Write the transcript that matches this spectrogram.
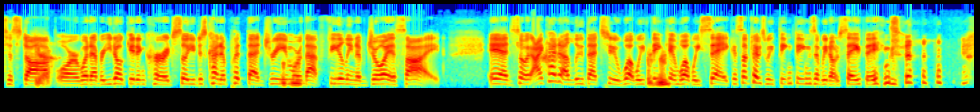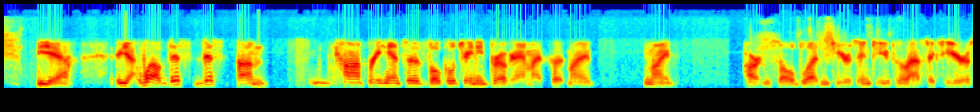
to stop Yeah. or whatever. You don't get encouraged, so you just kind of put that dream or that feeling of joy aside. And so I kind of allude that to what we think and what we say, because sometimes we think things and we don't say things. Yeah, yeah. Well, this this um, comprehensive vocal training program I put my my heart and soul, blood and tears into for the last six years.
